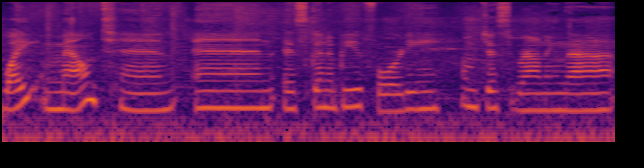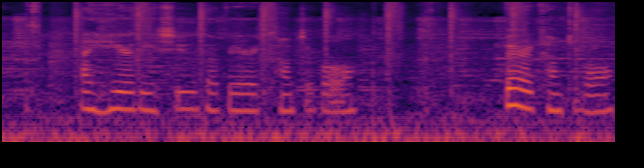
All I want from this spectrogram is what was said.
White Mountain and it's gonna be 40 I'm just rounding that. I hear these shoes are very comfortable. Very comfortable.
